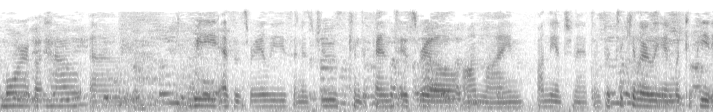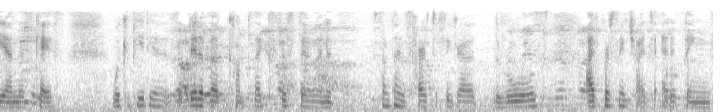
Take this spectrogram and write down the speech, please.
more about how um, we as Israelis and as Jews can defend Israel online, on the internet, and particularly in Wikipedia in this case. Wikipedia is a bit of a complex system and it's sometimes hard to figure out the rules. I've personally tried to edit things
